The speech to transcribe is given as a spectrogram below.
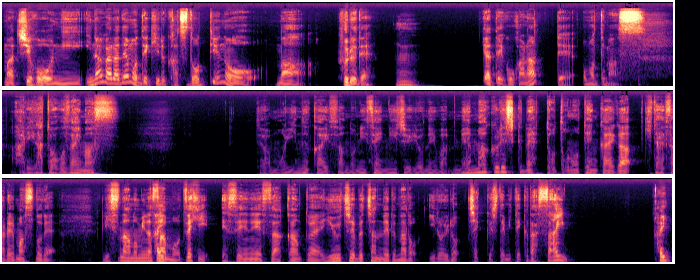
まあ、地方にいながらでもできる活動っていうのをまあフルでうん。やっていこうかなって思ってます。ありがとうございます。ではもう犬飼さんの2024年は目まぐるしくね怒涛の展開が期待されますのでリスナーの皆さんもぜひ SNS アカウントや YouTube チャンネルなどいろいろチェックしてみてください。はい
